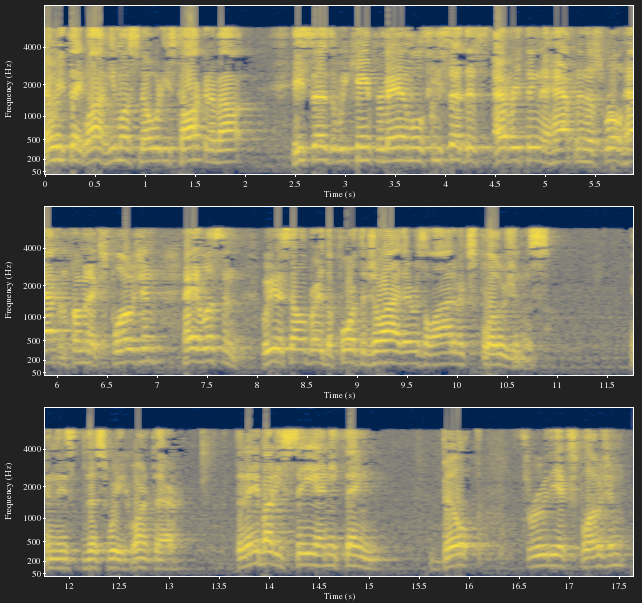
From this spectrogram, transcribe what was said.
and we think, wow, he must know what he's talking about. He says that we came from animals. He said this everything that happened in this world happened from an explosion. Hey, listen, we just celebrated the 4th of July. There was a lot of explosions in these, this week, weren't there? Did anybody see anything built through the explosion?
